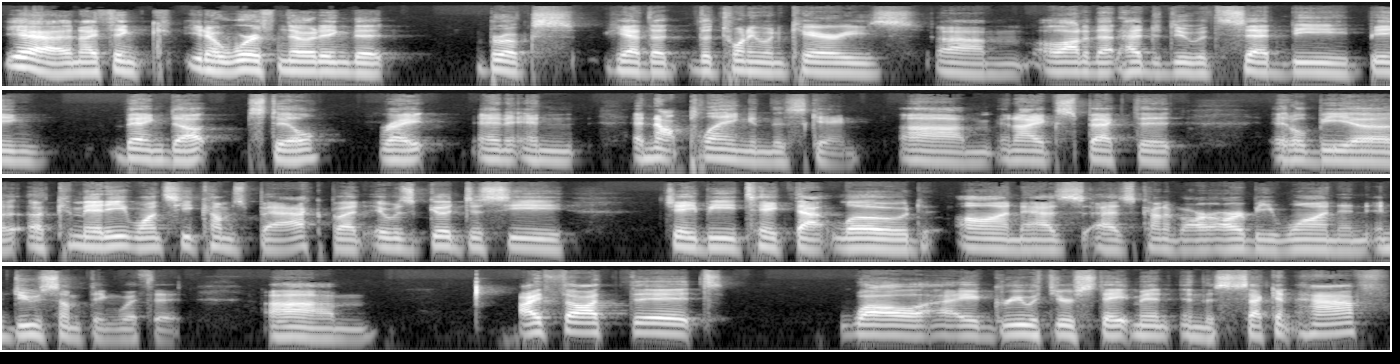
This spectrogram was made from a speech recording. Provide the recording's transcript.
Yeah, and I think you know worth noting that Brooks he had the the 21 carries. Um, a lot of that had to do with said B being banged up still, right, and and and not playing in this game. Um, and I expect that it'll be a, a committee once he comes back. But it was good to see JB take that load on as as kind of our RB one and, and do something with it. Um, I thought that while I agree with your statement in the second half,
